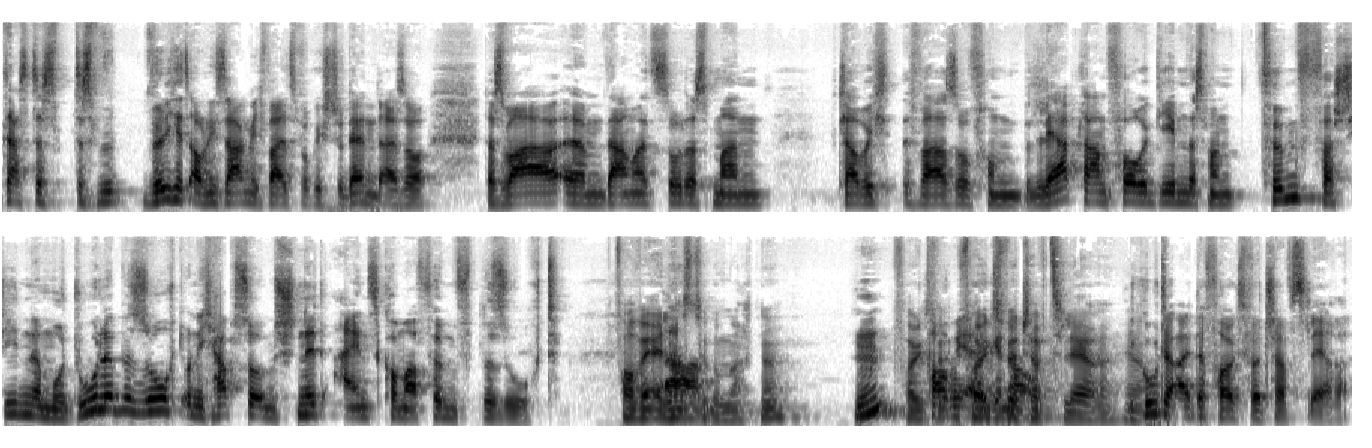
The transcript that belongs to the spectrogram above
das, das, das würde ich jetzt auch nicht sagen, ich war jetzt wirklich Student. Also das war ähm, damals so, dass man, glaube ich, es war so vom Lehrplan vorgegeben, dass man fünf verschiedene Module besucht und ich habe so im Schnitt 1,5 besucht. VWL hast du ähm, gemacht, ne? Hm? Volks VWL, Volkswirtschaftslehre. Genau. Ja. Die gute alte Volkswirtschaftslehre.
